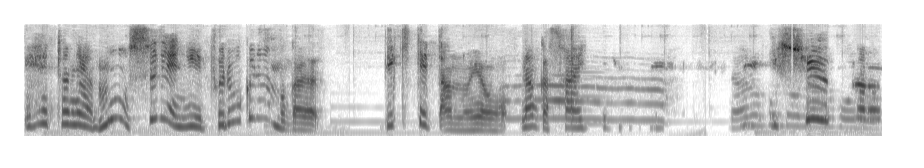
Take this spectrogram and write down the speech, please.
えっ、ー、とね、もうすでにプログラムができてたのよ。なんか最低。1週間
